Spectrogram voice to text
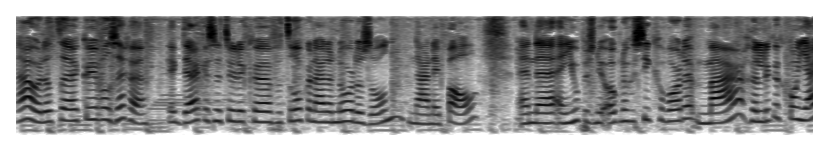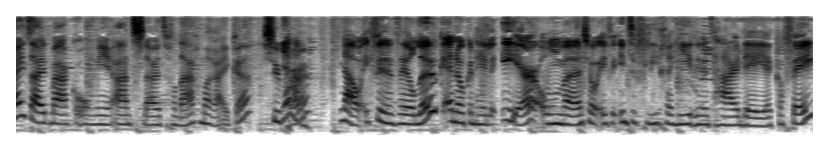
Nou, dat eh, kun je wel zeggen. Kijk, Dirk is natuurlijk eh, vertrokken naar de Noorderzon, naar Nepal. En, eh, en Joep is nu ook nog eens ziek geworden. Maar gelukkig kon jij tijd maken om hier aan te sluiten vandaag, Marijke. Super. Ja. Nou, ik vind het heel leuk en ook een hele eer om eh, zo even in te vliegen hier in het HRD-café.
